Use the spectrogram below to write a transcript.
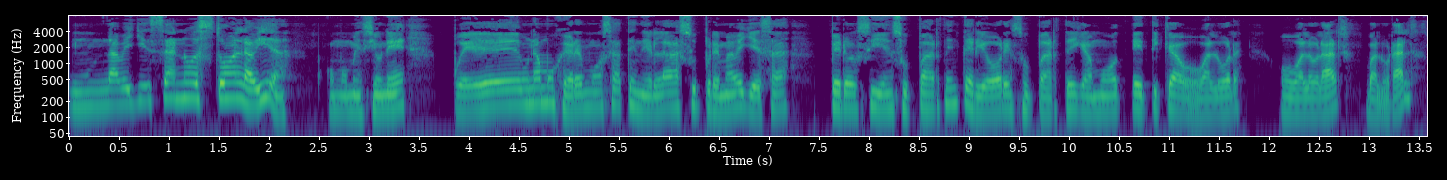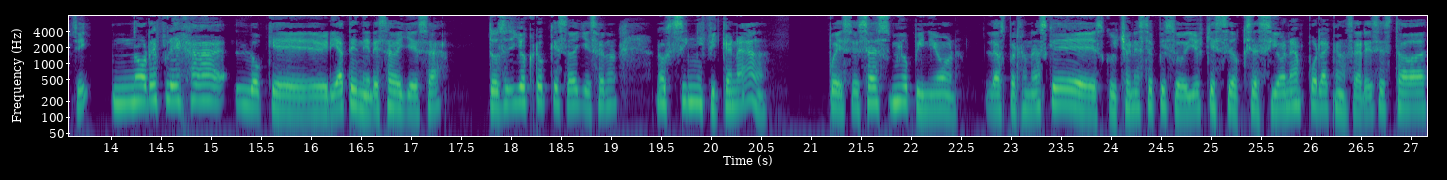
La belleza no es toda en la vida. Como mencioné, puede una mujer hermosa tener la suprema belleza pero si en su parte interior, en su parte, digamos, ética o valor, o valorar, valorar, ¿sí? No refleja lo que debería tener esa belleza. Entonces yo creo que esa belleza no, no significa nada. Pues esa es mi opinión. Las personas que escuchan este episodio que se obsesionan por alcanzar ese estado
